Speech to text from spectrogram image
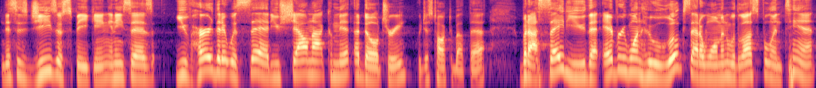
This is Jesus speaking, and he says, You've heard that it was said, You shall not commit adultery. We just talked about that. But I say to you that everyone who looks at a woman with lustful intent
